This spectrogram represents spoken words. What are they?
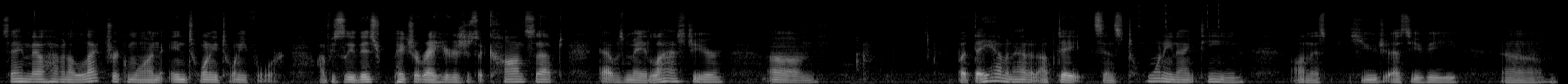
saying they'll have an electric one in 2024. Obviously, this picture right here is just a concept that was made last year um, but they haven't had an update since 2019 on this huge SUV. Um,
